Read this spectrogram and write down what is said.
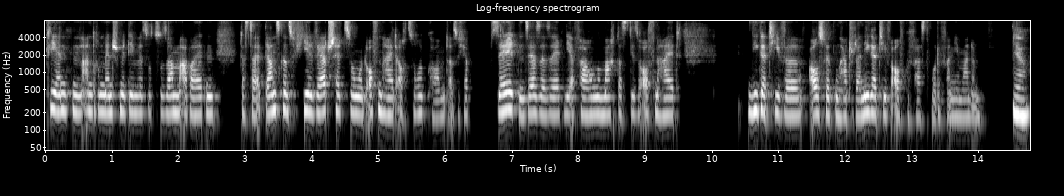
Klienten, anderen Menschen, mit denen wir so zusammenarbeiten, dass da ganz, ganz viel Wertschätzung und Offenheit auch zurückkommt. Also ich habe selten, sehr, sehr selten die Erfahrung gemacht, dass diese Offenheit negative Auswirkungen hat oder negativ aufgefasst wurde von jemandem. Ja,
